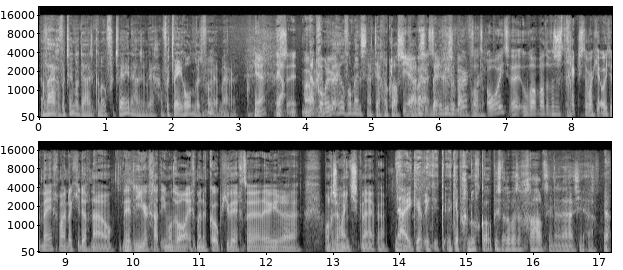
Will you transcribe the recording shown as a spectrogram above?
een wagen voor 20.000 kan ook voor 2000 weg, of voor 200 voor that matter. Ja? Dus, Ja, eh, daar komen er wel heel veel mensen naar Technoclassica. Ja, dus maar ik ben er niet zo bang voor. dat ooit? Wat, wat was het gekste wat je ooit hebt meegemaakt? Dat je dacht, nou, dit, hier gaat iemand wel echt met een koopje weg. eh, hier eh mogen ze handjes knijpen. Nou, ik heb, ik, ik, ik heb genoeg koopjes dat we gehad, inderdaad. Ja. Ja.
